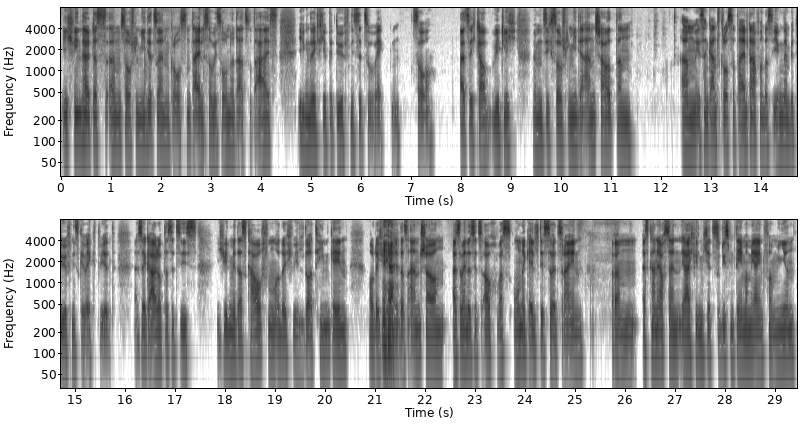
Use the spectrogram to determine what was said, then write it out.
ich finde halt, dass ähm, Social Media zu einem großen Teil sowieso nur dazu da ist, irgendwelche Bedürfnisse zu wecken. So. Also ich glaube wirklich, wenn man sich Social Media anschaut, dann ähm, ist ein ganz großer Teil davon, dass irgendein Bedürfnis geweckt wird. Also egal, ob das jetzt ist, ich will mir das kaufen oder ich will dorthin gehen oder ich will Ja. mir das anschauen. Also wenn das jetzt auch was ohne Geld ist, so jetzt rein. Ähm, es kann ja auch sein, ja, ich will mich jetzt zu diesem Thema mehr informieren,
